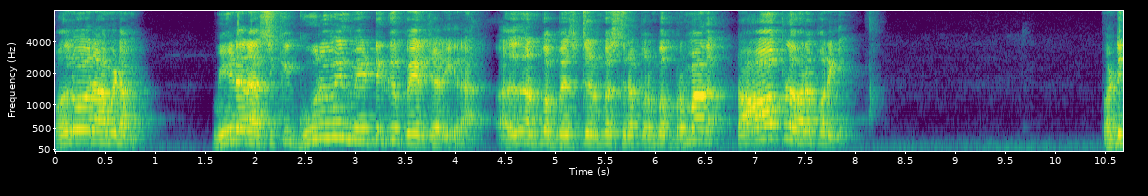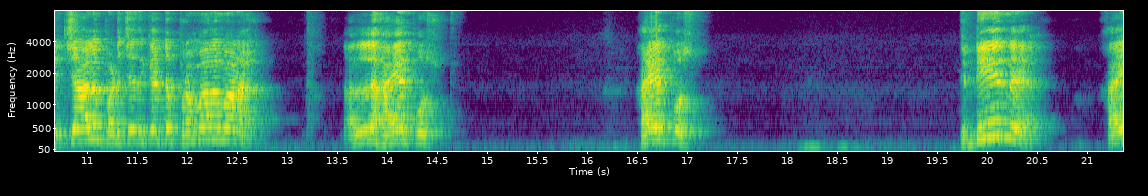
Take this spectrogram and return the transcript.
பதினோராம் இடம் மீனராசிக்கு குருவின் வீட்டுக்கு பெயர்ச்சி அடைகிறார். அதுதான் ரொம்ப பெஸ்ட் ரொம்ப சிறப்பு ரொம்ப பிரமாதம். டாப்பில் வர போகிறீங்க படித்தாலும் படித்தது கேட்ட பிரமாதமான நல்ல ஹையர் போஸ்ட் ஹையர் போஸ்ட் திடீர்னு ஹை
